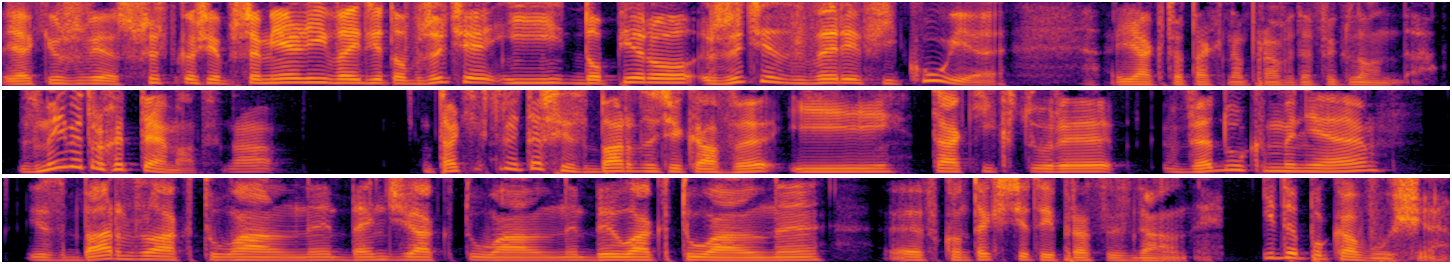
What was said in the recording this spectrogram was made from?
jak już wiesz, wszystko się przemieli, wejdzie to w życie i dopiero życie zweryfikuje, jak to tak naprawdę wygląda. Zmieńmy trochę temat na taki, który też jest bardzo ciekawy i taki, który według mnie jest bardzo aktualny, będzie aktualny, był aktualny e, w kontekście tej pracy zdalnej. Idę po kawusie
